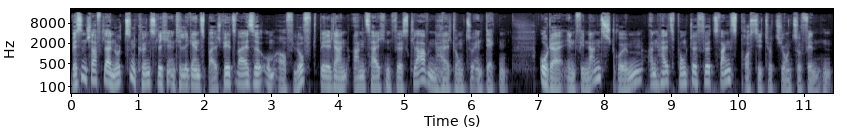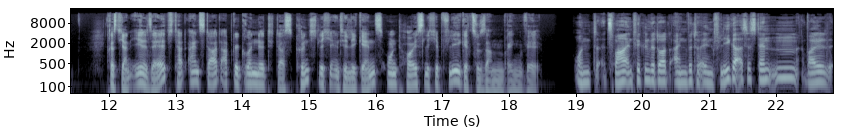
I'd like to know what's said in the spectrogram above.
Wissenschaftler nutzen künstliche Intelligenz beispielsweise, um auf Luftbildern Anzeichen für Sklavenhaltung zu entdecken oder in Finanzströmen Anhaltspunkte für Zwangsprostitution zu finden. Christian Ehl selbst hat ein Start-up gegründet, das künstliche Intelligenz und häusliche Pflege zusammenbringen will. Und zwar entwickeln wir dort einen virtuellen Pflegeassistenten, weil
